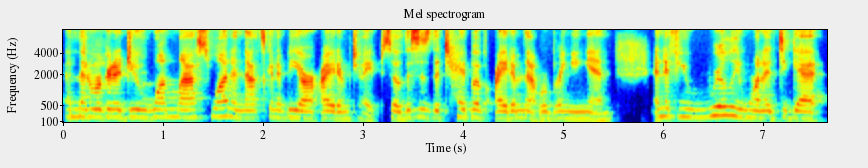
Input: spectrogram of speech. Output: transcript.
And then we're going to do one last one, and that's going to be our item type. So this is the type of item that we're bringing in. And if you really wanted to get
